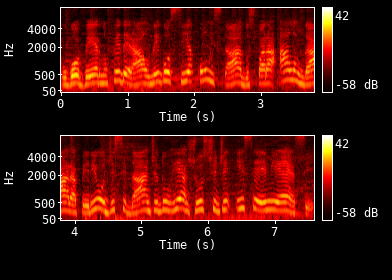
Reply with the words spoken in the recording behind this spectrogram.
O governo federal negocia com estados para alongar a periodicidade do reajuste de ICMS,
